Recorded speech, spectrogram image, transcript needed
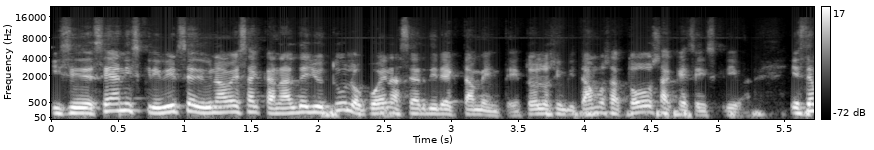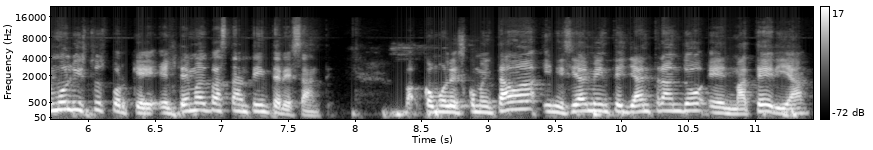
Y si desean inscribirse de una vez al canal de YouTube, lo pueden hacer directamente. Entonces, los invitamos a todos a que se inscriban. Y estemos listos porque el tema es bastante interesante. Como les comentaba inicialmente, ya entrando en materia,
